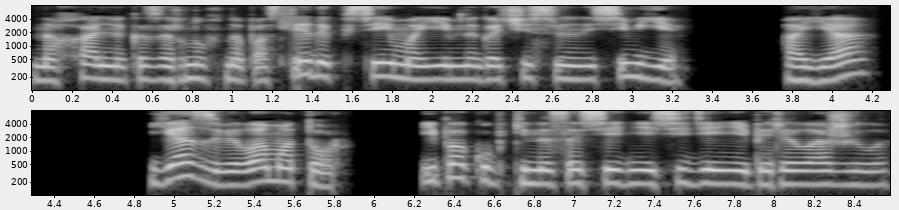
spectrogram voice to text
нахально козырнув напоследок всей моей многочисленной семье. А я? Я завела мотор и покупки на соседнее сиденье переложила.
